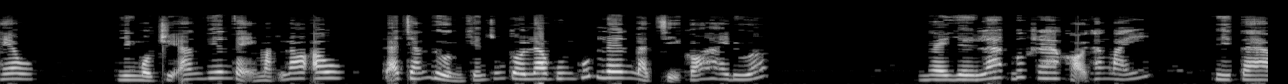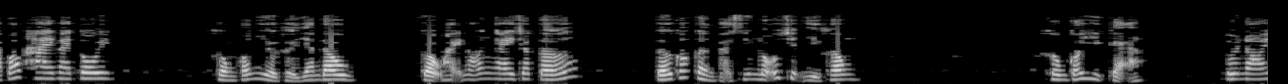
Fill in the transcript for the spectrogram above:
theo. Nhưng một chị an viên vẻ mặt lo âu đã chán đường khiến chúng tôi lao vun vút lên mà chỉ có hai đứa. Ngày giây lát bước ra khỏi thang máy, Pita bóp hai vai tôi. Không có nhiều thời gian đâu, cậu hãy nói ngay cho tớ. Tớ có cần phải xin lỗi chuyện gì không? Không có gì cả. Tôi nói,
